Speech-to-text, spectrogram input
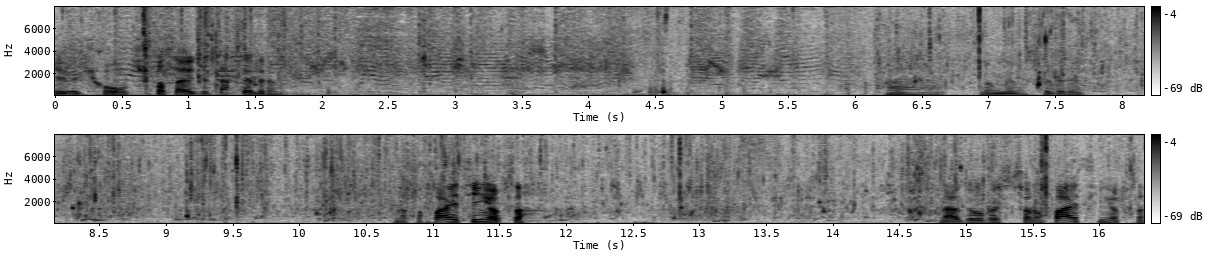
예. 얘도 겨우 keeper 사이즈 딱 되더라고요. 아, 농매배스들은 아까 파이팅이 없어. 나도 배스처럼 파이팅이 없어.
